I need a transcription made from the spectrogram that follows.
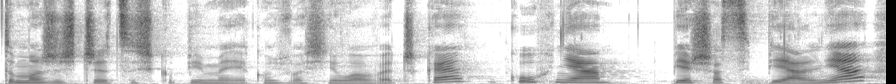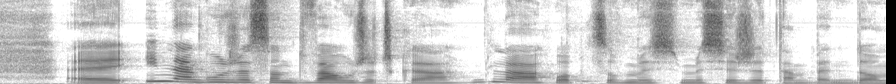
To może jeszcze coś kupimy, jakąś właśnie ławeczkę. Kuchnia, pierwsza sypialnia e, i na górze są dwa łóżeczka dla chłopców. Myśl, myślę, że tam będą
